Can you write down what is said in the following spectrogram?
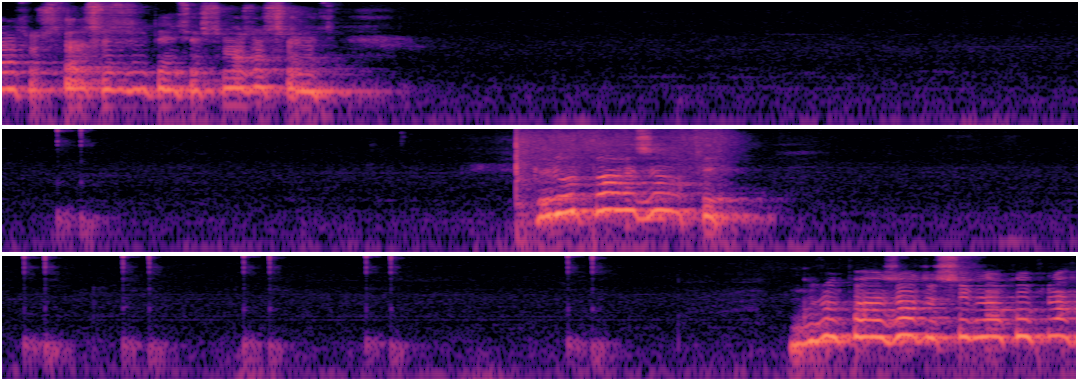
Teraz już 4, jeszcze można trzymać. Grupa Azoty. Grupa Azoty, sygnał kupna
